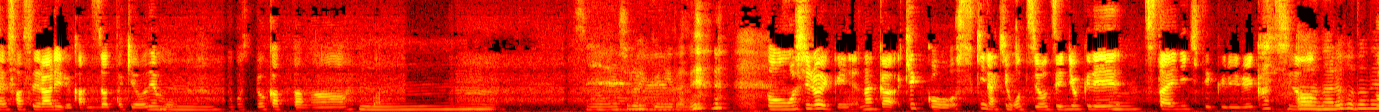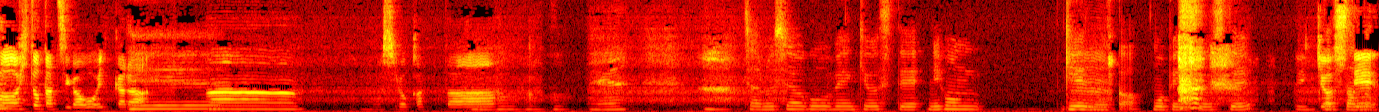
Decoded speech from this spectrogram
えさせられる感じだったけどでもうん。面白かったなうーうん。面白い国だね。そう面白い国ね。なんか結構好きな気持ちを全力で伝えに来てくれる感じああの、なるほどね。人たちが多いから、へえあー面白かった。ね。じゃあロシア語を勉強して日本芸能か？も勉強して勉だ強して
